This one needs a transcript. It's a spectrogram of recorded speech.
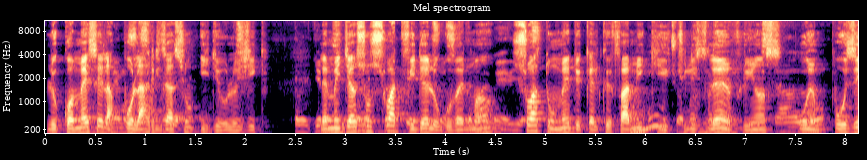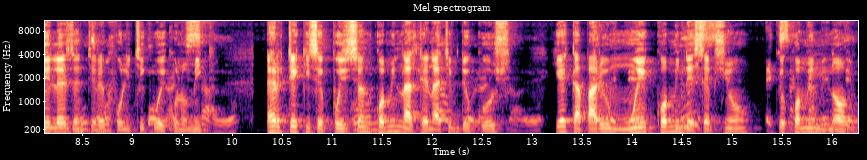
le commerce et la polarisation idéologique. Les médias sont soit fidèles au gouvernement, soit aux mains de quelques familles qui utilisent leur influence pour imposer leurs intérêts politiques ou économiques. RT qui se positionne comme une alternative de gauche, qui est apparu moins comme une exception que comme une norme.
